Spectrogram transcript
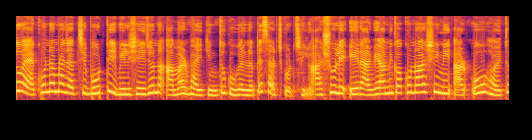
তো এখন আমরা যাচ্ছি ভর্তির বিল সেই জন্য আমার ভাই কিন্তু গুগল ম্যাপে সার্চ করছিল। আসলে এর আগে আমি কখনো আসিনি আর ও হয়তো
